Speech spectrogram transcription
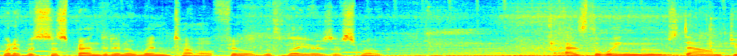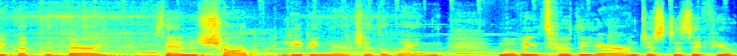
when it was suspended in a wind tunnel filled with layers of smoke. As the wing moves down, you've got the very thin, sharp leading edge of the wing moving through the air, and just as if you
